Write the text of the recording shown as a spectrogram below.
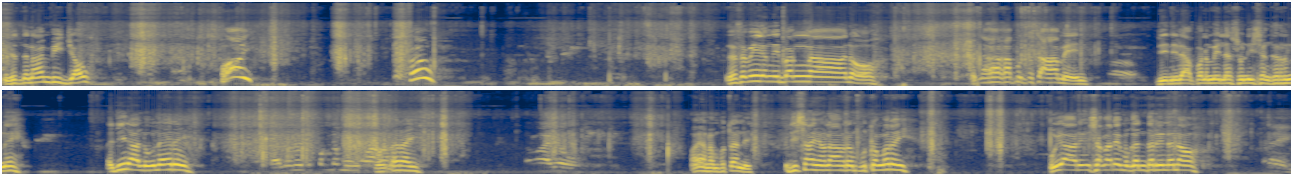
Ang ganda na ang video. Hoy! Oh! Nasabi ng ibang ah, ano, nakakapunta sa amin, di nila pa na may lasunis ang karne. Ay di lalo na ere. Lalo na ito pag namunga. Huwag aray. Ang ayaw. Ay, ang rambutan eh. Hindi sayang lang ang rambutan aray. Kuya, aring isang aray, maganda rin ano. Ay.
